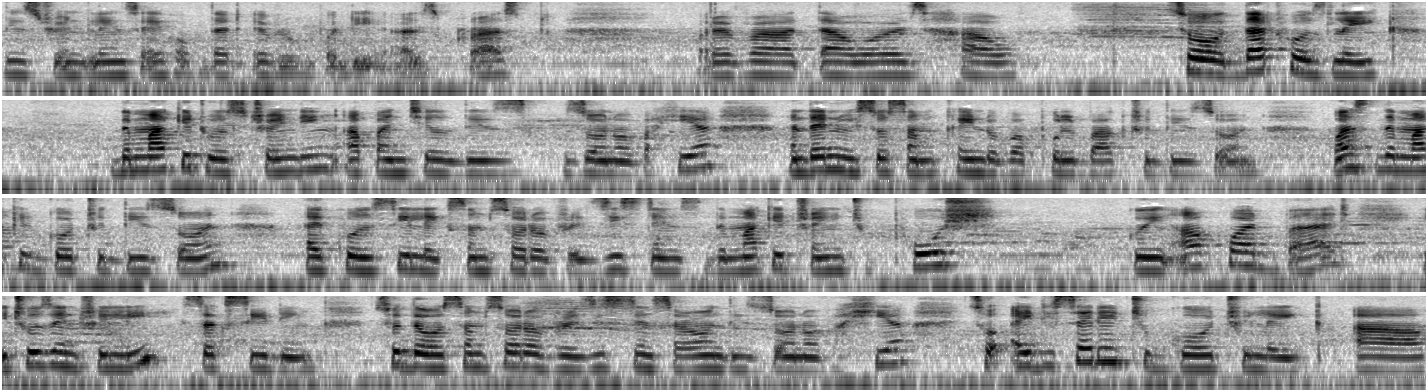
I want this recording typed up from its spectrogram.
these trend lines. I hope that everybody has grasped whatever that was how. So that was like the market was trending up until this zone over here and then we saw some kind of a pullback to this zone. Once the market got to this zone i could see like some sort of resistance. The market trying to push going upward but it wasn't really succeeding. So there was some sort of resistance around this zone over here. So i decided to go to like uh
